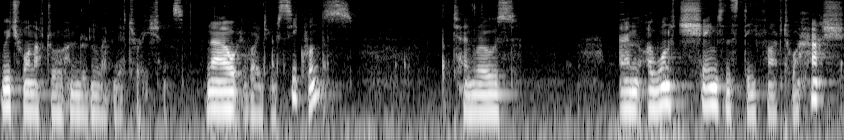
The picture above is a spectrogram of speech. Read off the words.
reach one after 111 iterations. Now, if I do sequence, 10 rows, and I want to change this d5 to a hash,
